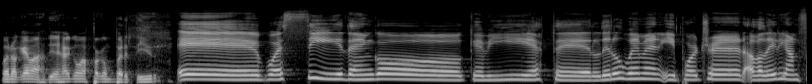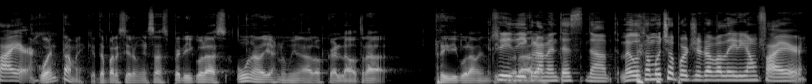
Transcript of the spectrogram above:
bueno, ¿qué más? ¿Tienes algo más para compartir? Eh, pues sí, tengo que vi este Little Women y Portrait of a Lady on Fire. Cuéntame, ¿qué te parecieron esas películas? Una de ellas nominada al Oscar, la otra ridículamente ridículamente snubbed. Me gustó mucho Portrait of a Lady on Fire.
